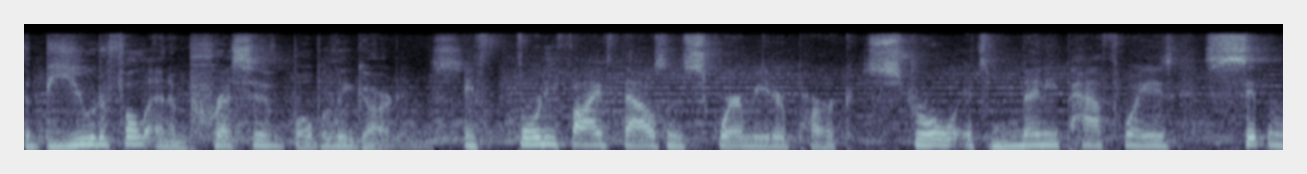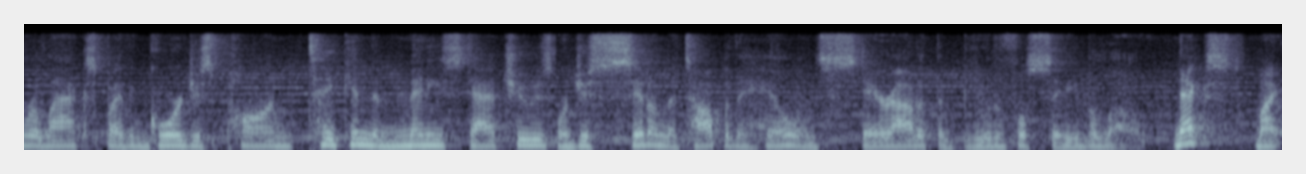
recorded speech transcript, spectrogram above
the beautiful and impressive Boboli Gardens. A 45,000 square meter park, stroll its many pathways, sit and relax by the gorgeous pond, take in the many statues, or just sit on the top of the hill and stare out at the beautiful city below. Next, my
